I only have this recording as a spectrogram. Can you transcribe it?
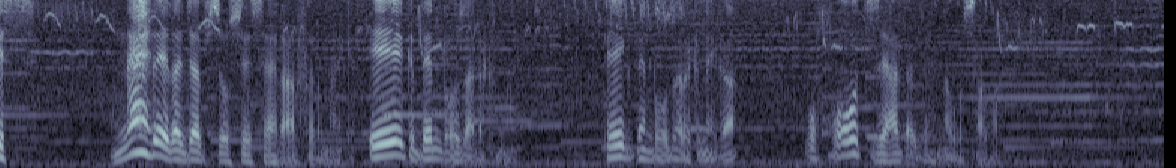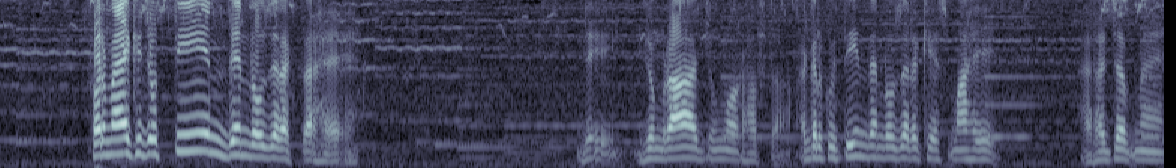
اس نہر رجب سے اسے سہراب فرمائے گا۔ ایک دن روزہ رکھنا، ایک دن روزہ رکھنے کا بہت زیادہ جو ہے نا وہ سوال فرمائے کہ جو تین دن روزے رکھتا ہے جی جمعرات جمعہ اور ہفتہ، اگر کوئی تین دن روزے رکھے اس ماہ رجب میں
